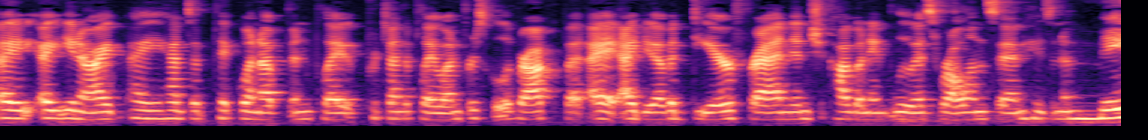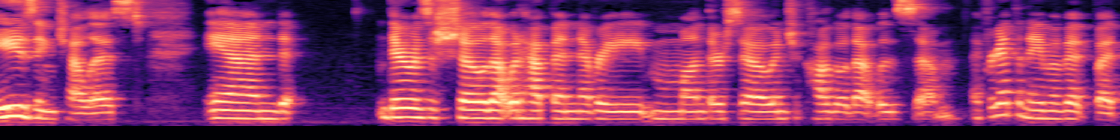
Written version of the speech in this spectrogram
I, I you know I, I had to pick one up and play pretend to play one for School of Rock, but I, I do have a dear friend in Chicago named Lewis Rawlinson who's an amazing cellist, and there was a show that would happen every month or so in Chicago that was um, I forget the name of it, but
